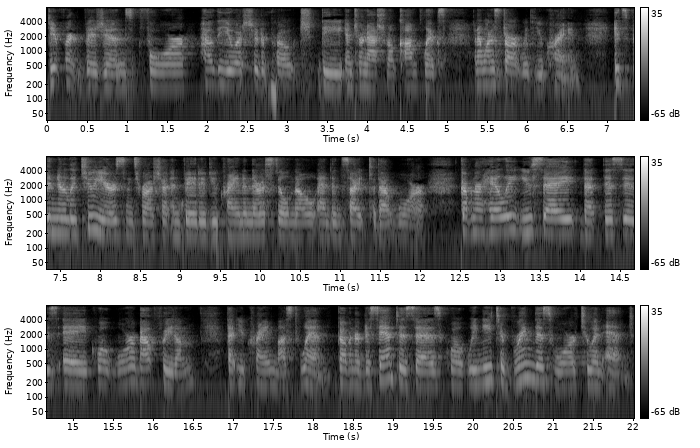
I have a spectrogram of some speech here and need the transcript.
different visions for how the U.S. should approach the international conflicts. And I want to start with Ukraine. It's been nearly two years since Russia invaded Ukraine, and there is still no end in sight to that war. Governor Haley, you say that this is a, quote, war about freedom that Ukraine must win. Governor DeSantis says, quote, we need to bring this war to an end.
